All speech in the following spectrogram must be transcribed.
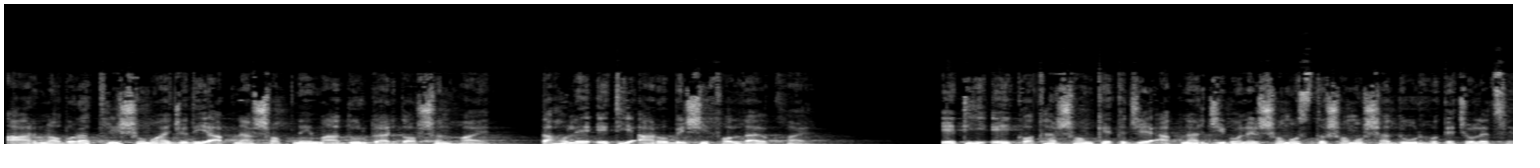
আর নবরাত্রির সময় যদি আপনার স্বপ্নে মা দুর্গার দর্শন হয়, তাহলে এটি আরও বেশি ফলদায়ক হয়। এটি এই কথার সংকেত যে আপনার জীবনের সমস্ত সমস্যা দূর হতে চলেছে।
